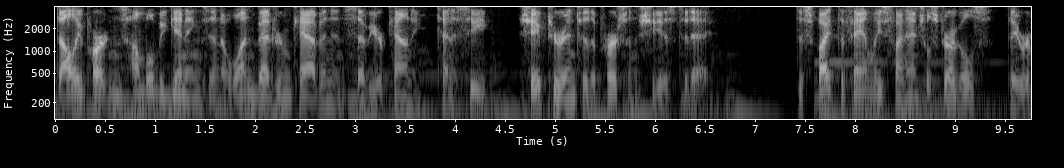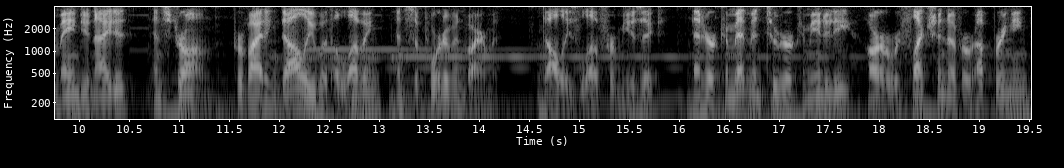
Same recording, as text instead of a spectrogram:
Dolly Parton's humble beginnings in a one-bedroom cabin in Sevier County, Tennessee, shaped her into the person she is today. Despite the family's financial struggles, they remained united and strong, providing Dolly with a loving and supportive environment. Dolly's love for music and her commitment to her community are a reflection of her upbringing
